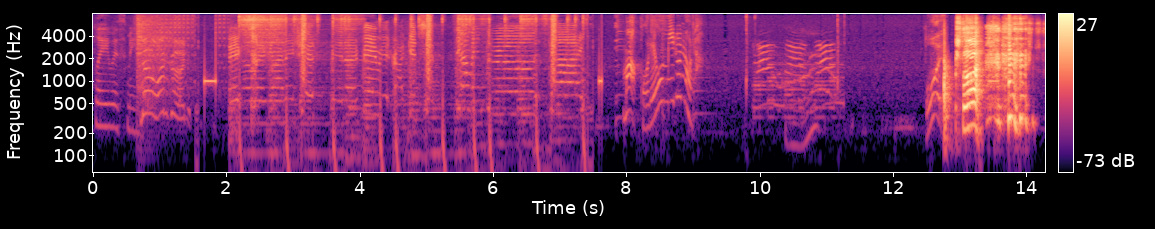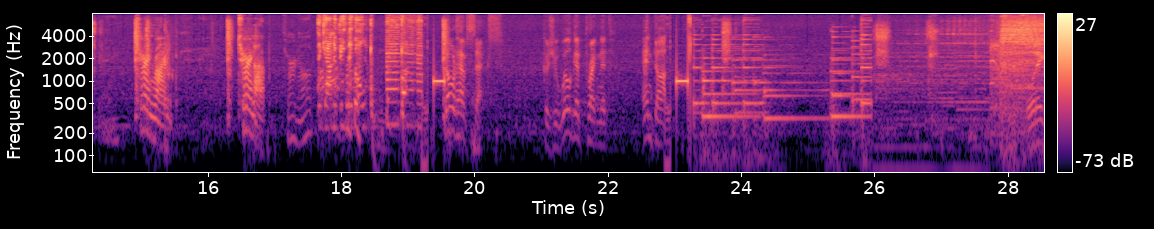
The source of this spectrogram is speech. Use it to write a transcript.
Play with me. No, I'm good. Что? Turn right. Turn up. Turn up. Don't have sex, because you will get pregnant and die. 俺が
